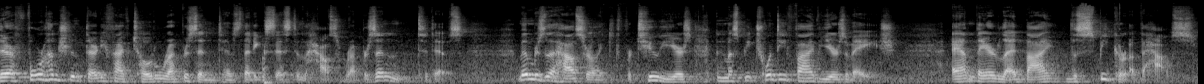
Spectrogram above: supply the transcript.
There are 435 total representatives that exist in the House of Representatives. Members of the House are elected for two years and must be 25 years of age, and they are led by the Speaker of the House.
